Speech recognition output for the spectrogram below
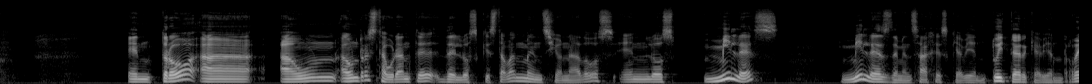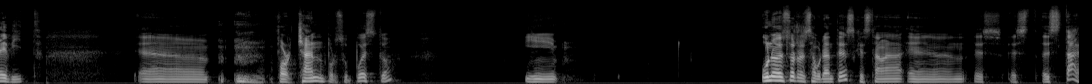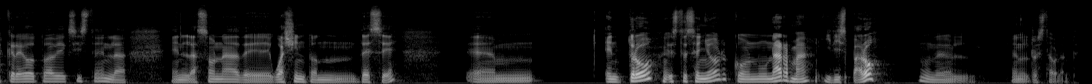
entró a, a un, a un restaurante de los que estaban mencionados en los miles, miles de mensajes que había en Twitter, que había en Reddit, eh, 4chan, por supuesto, y uno de esos restaurantes que estaba en. es- es- está, creo, todavía existe en la, en la zona de Washington, D.C. em, entró este señor con un arma y disparó en el, en el restaurante.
